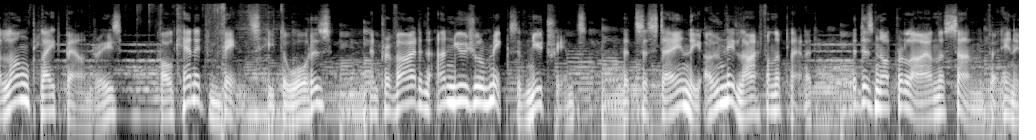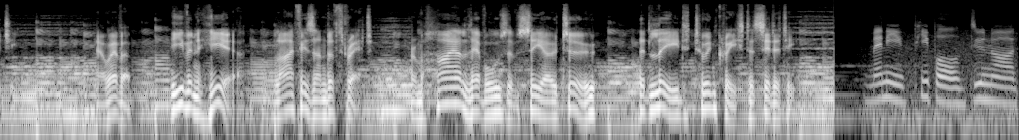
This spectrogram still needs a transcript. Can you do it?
Along plate boundaries, volcanic vents heat the waters and provide an unusual mix of nutrients that sustain the only life on the planet that does not rely on the sun for energy. However, even here, life is under threat from higher levels of CO2 that lead to increased acidity. Many people do not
